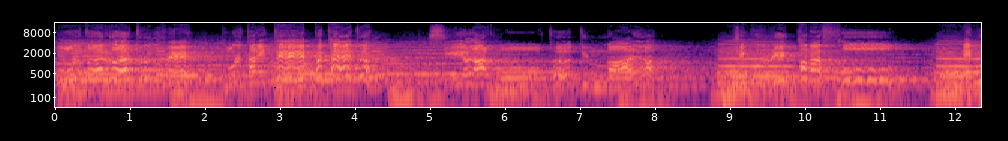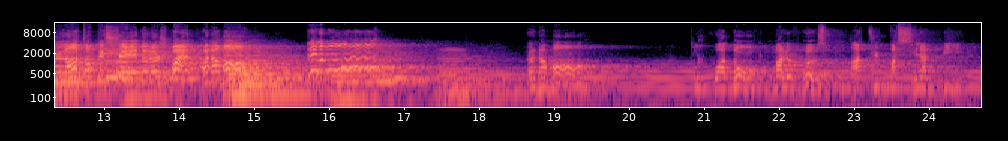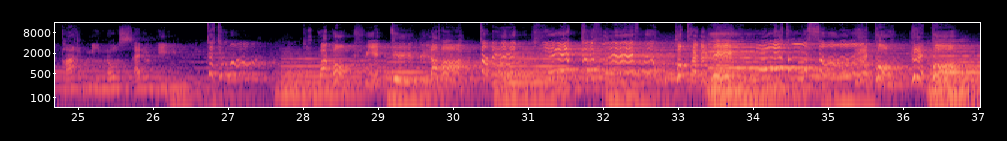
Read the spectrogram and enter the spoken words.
Pour te retrouver, pour t'arrêter peut-être sur la route du mal, j'ai couru comme un fou et voulant t'empêcher de rejoindre un amant. Un amant pourquoi donc, malheureuse, as-tu passé la nuit parmi nos ennemis? Tais-toi. Pourquoi donc fuyais-tu là-bas? Ta mère qui est comme Auprès de lui. Et ton sang. Réponds, réponds.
